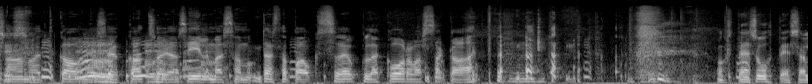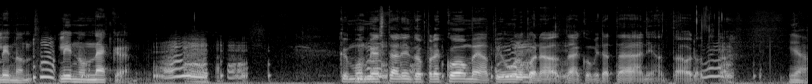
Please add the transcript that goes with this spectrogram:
Siis. sanoo, että kauneus ei ole katsojan silmässä, mutta tässä tapauksessa se ei ole kyllä korvassakaan. Onko tämä suhteessa linnun, linnun näköön? Kyllä mun mielestä tämä lintu on paljon komeampi ulkonäöltään kuin mitä tämä ääni antaa odottaa. Joo.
